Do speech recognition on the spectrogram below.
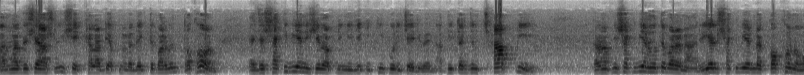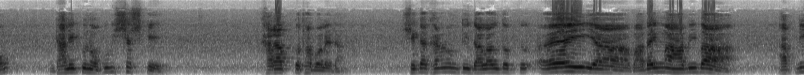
বাংলাদেশে আসলেই সেই খেলাটি আপনারা দেখতে পারবেন। তখন এজ এ সাকিবিয়ান হিসেবে আপনি নিজেকে কি পরিচয় দিবেন? আপনি তো একজন ছাপনি কারণ আপনি সাকিবিয়ান হতে পারে না। রিয়েল সাকিবিয়ানরা কখনো ঢালির কোনো অপবিশ্বাসকে খারাপ কথা বলে না। শেখা খানম তুই দালাল দত্ত এই বাদাইমা হাবিবা, আপনি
